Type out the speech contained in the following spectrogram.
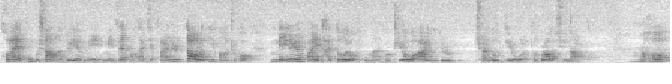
后来也顾不上了，就也没没再帮她捡。反正就是到了地方之后，每个人怀里她都有福馒头，只有我二姨就是全都丢了，都不知道去哪儿了。然后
